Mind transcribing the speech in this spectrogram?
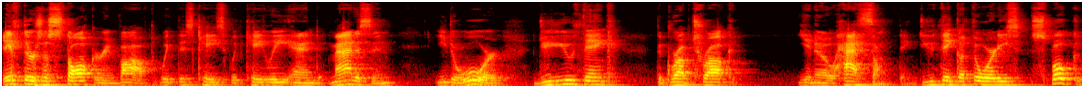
If there's a stalker involved with this case with Kaylee and Madison, either or, do you think the grub truck, you know, has something? Do you think authorities spoke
